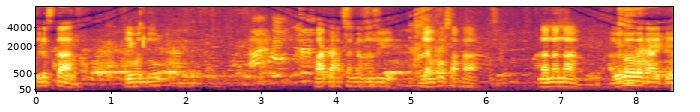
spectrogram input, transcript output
ತಿಳಿಸ್ತಾ ಈ ಒಂದು ಸಹಕಾರ ಸಂಘದಲ್ಲಿ ಎಲ್ಲರೂ ಸಹ ನನ್ನನ್ನು ಅವಿರೋಧ ಗಾಯಕಿ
